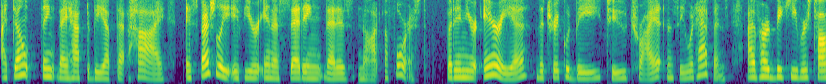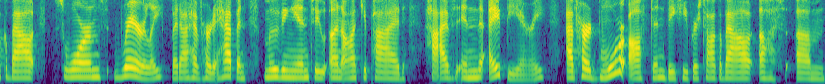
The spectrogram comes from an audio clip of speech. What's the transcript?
I don't think they have to be up that high, especially if you're in a setting that is not a forest. But in your area, the trick would be to try it and see what happens. I've heard beekeepers talk about swarms, rarely, but I have heard it happen, moving into unoccupied hives in the apiary. I've heard more often beekeepers talk about a, um,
